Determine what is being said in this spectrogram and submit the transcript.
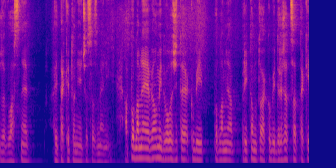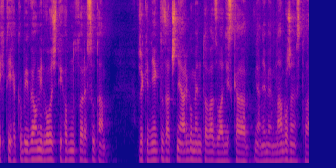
že vlastne aj takéto niečo sa zmení. A podľa mňa je veľmi dôležité akoby, podľa mňa pri tomto akoby držať sa takých tých akoby veľmi dôležitých hodnot, ktoré sú tam. Že keď niekto začne argumentovať z hľadiska, ja neviem, náboženstva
